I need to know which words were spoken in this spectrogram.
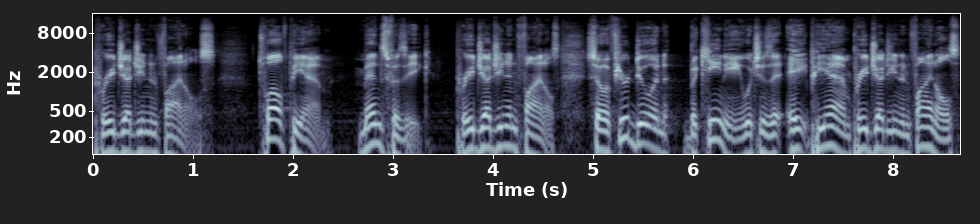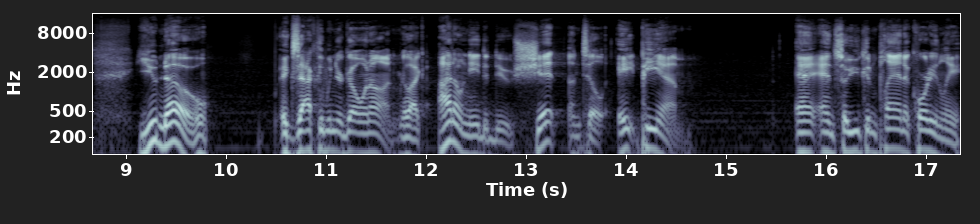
prejudging and finals. 12 p.m., men's physique, prejudging and finals. So if you're doing bikini, which is at 8 p.m., prejudging and finals, you know exactly when you're going on. You're like, I don't need to do shit until 8 p.m and, and, so you can plan accordingly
